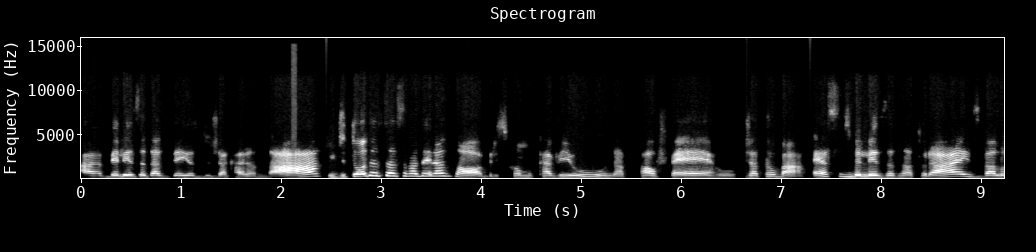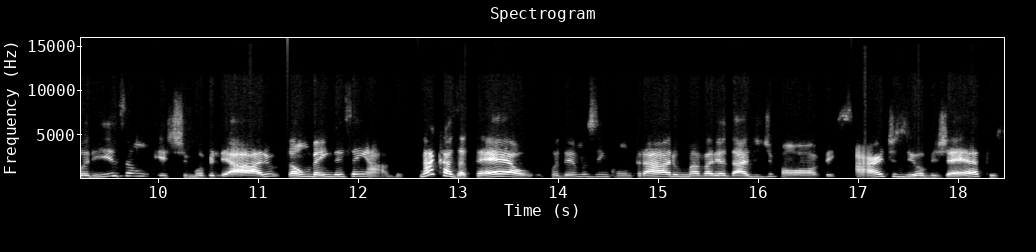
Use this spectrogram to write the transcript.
a beleza das veias do jacarandá e de todas as madeiras nobres, como caviúna, pau-ferro, jatobá. Essas belezas naturais valorizam este mobiliário tão bem desenhado. Na Casa Tel, podemos encontrar uma variedade de móveis, artes e objetos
